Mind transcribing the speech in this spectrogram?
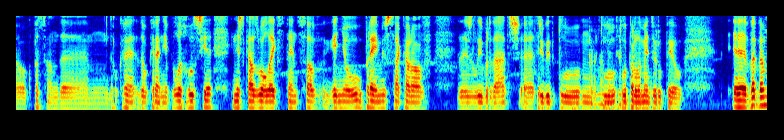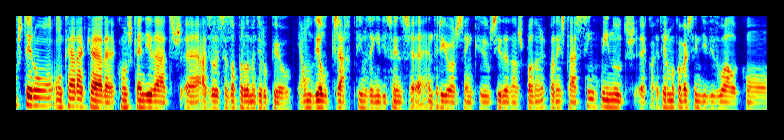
a ocupação da, da, Ucrânia, da Ucrânia pela Rússia. E neste caso, o Oleg Sentsov ganhou o prémio Sakharov das Liberdades, atribuído pelo, pelo, pelo Parlamento Europeu. Eh, vamos ter um, um, cara a cara com os candidatos uh, às eleições ao Parlamento Europeu. É um modelo que já repetimos em edições uh, anteriores, em que os cidadãos podem, podem estar cinco minutos a ter uma conversa individual com,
